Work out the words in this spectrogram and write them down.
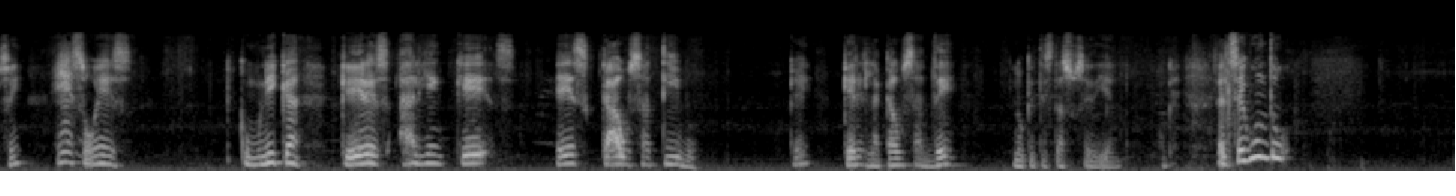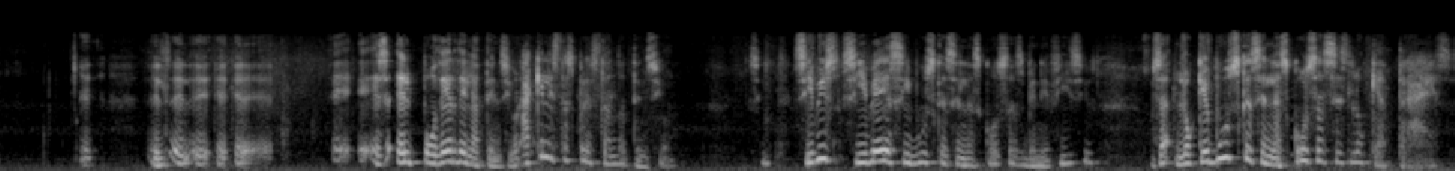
¿sí? Eso es. Comunica que eres alguien que es, causativo, que eres la causa de lo que te está sucediendo. El segundo es el poder de la atención. ¿A qué le estás prestando atención? Si, ves, si ves y buscas en las cosas beneficios, o sea, lo que buscas en las cosas es lo que atraes.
